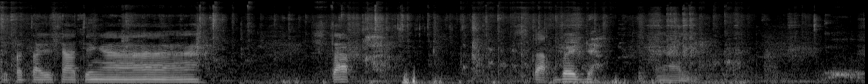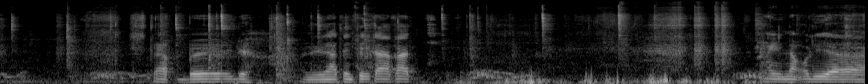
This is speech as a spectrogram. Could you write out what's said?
Lipat tayo sa ating ah, stock. Stock bird. Ayan. Stock bird. Ano natin ito ikakat. ngayon lang uli uh,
